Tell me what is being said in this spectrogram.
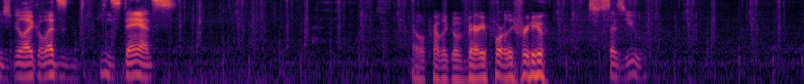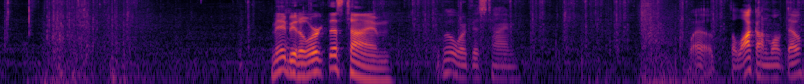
just be like, "Let's, let's dance." That will probably go very poorly for you. Says you. Maybe it'll work this time. It will work this time. Well, the lock-on won't though.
